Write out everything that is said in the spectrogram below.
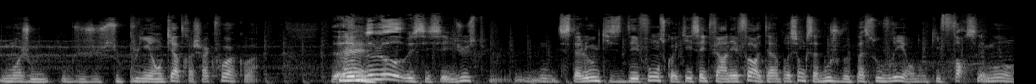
moi je, me, je suis plié en quatre à chaque fois, quoi. Ouais. De l'eau, c'est juste Stallone qui se défonce, quoi, qui essaye de faire un effort, et t'as l'impression que sa bouche veut pas s'ouvrir, donc il force les mots,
